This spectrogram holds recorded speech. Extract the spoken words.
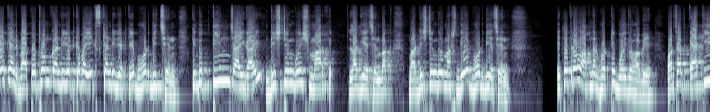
এ ক্যান্ড বা প্রথম ক্যান্ডিডেটকে বা এক্স ক্যান্ডিডেটকে ভোট দিচ্ছেন, কিন্তু তিন জায়গায় ডিস্টিংগুইশ মার্ক লাগিয়েছেন বা বা ডিস্টিংগুইশ মার্কস দিয়ে ভোট দিয়েছেন। এক্ষেত্রেও আপনার ভোটটি বৈধ হবে। অর্থাৎ একই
